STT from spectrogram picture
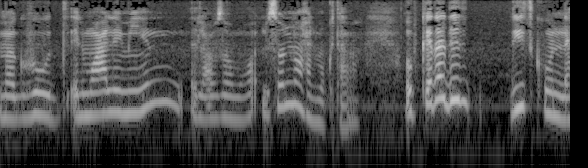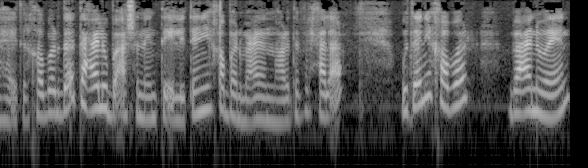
مجهود المعلمين العظماء لصنع المجتمع. وبكده دي, دي تكون نهاية الخبر ده. تعالوا بقى عشان ننتقل لتاني خبر معانا النهاردة في الحلقة. وتاني خبر بعنوان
